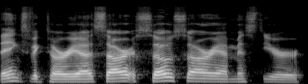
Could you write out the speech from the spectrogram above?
Thanks, Victoria. Sorry, so sorry I missed your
